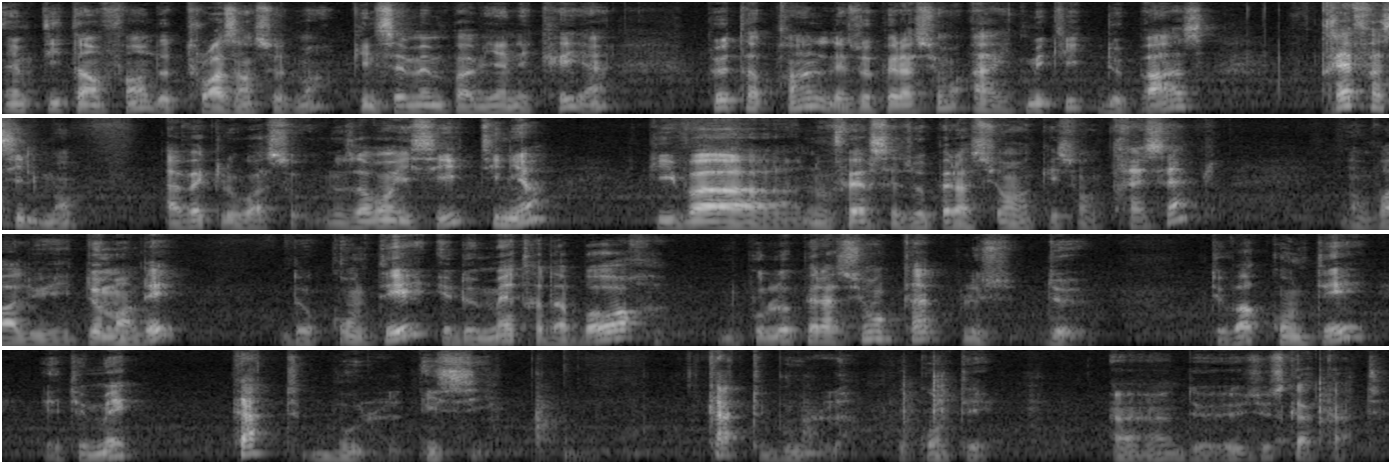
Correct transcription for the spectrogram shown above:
un petit enfant de 3 ans seulement, qui ne sait même pas bien écrire, hein, peut apprendre les opérations arithmétiques de base très facilement avec le oiseau. Nous avons ici Tinia qui va nous faire ces opérations qui sont très simples. On va lui demander de compter et de mettre d'abord pour l'opération 4 plus 2. Tu vas compter et tu mets 4 boules ici. 4 boules. Il faut compter. 1, 2, jusqu'à 4.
